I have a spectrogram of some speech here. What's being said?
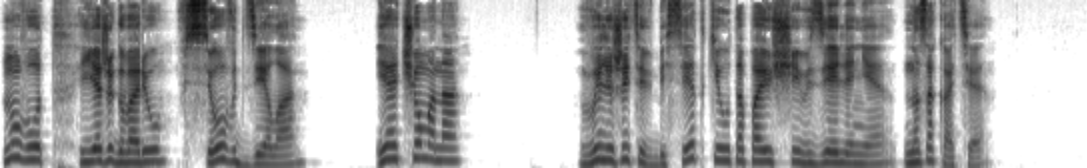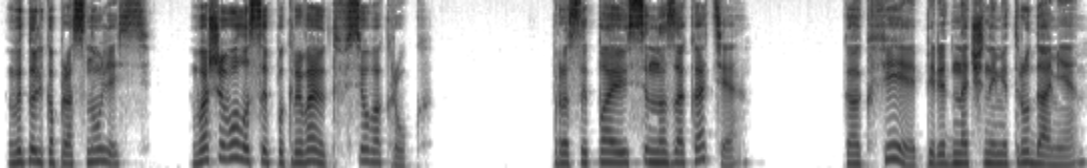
Ну вот, я же говорю, все в дело. И о чем она? Вы лежите в беседке, утопающей в зелени, на закате. Вы только проснулись. Ваши волосы покрывают все вокруг. Просыпаюсь на закате, как фея перед ночными трудами.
